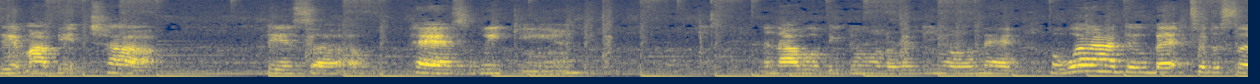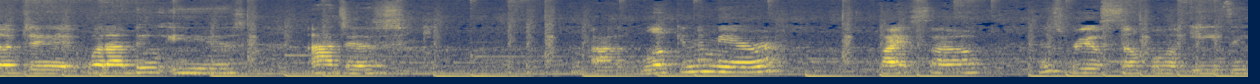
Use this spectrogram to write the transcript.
did my big chop this uh, past weekend. And I will be doing a review on that. But what I do, back to the subject, what I do is I just I look in the mirror, like so. It's real simple and easy.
